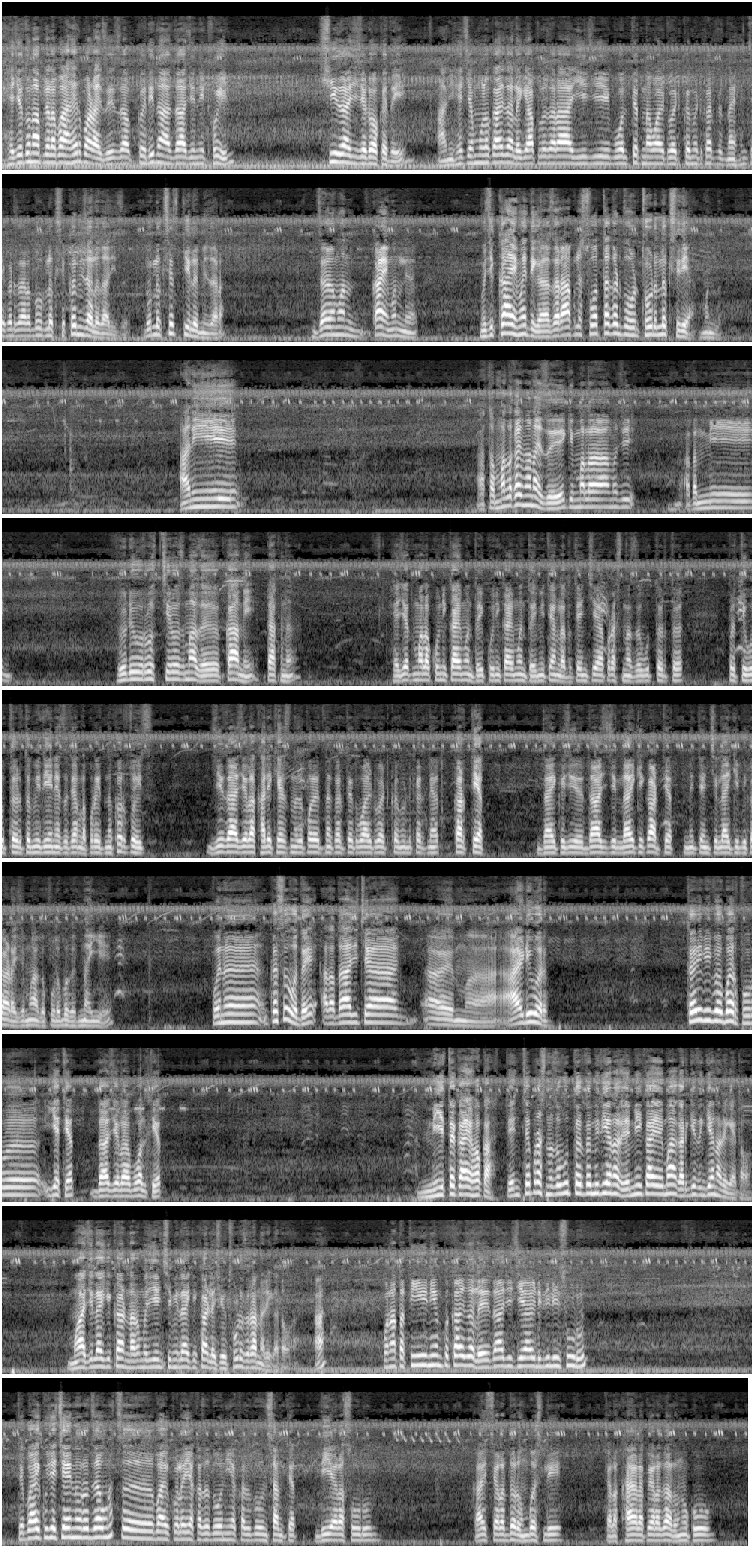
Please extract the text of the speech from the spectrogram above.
ह्याच्यातून आपल्याला बाहेर पडायचंय जा कधी ना दाजी नीट होईल ही दाजीच्या डोक्यात आहे. आणि ह्याच्यामुळं काय झालं की आपलं जरा ही जी बोलतात ना वाईट वाईट कमेंट करतात ना ह्यांच्याकडे जरा दुर्लक्ष कमी झालं दाजीचं. दुर्लक्षच केलं मी जरा. जरा म्हण काय म्हणलं? म्हणजे काय माहिती का जरा आपल्या स्वतःकडे थोडं थोडं लक्ष द्या म्हणलं. आणि आता मला काय म्हणायचं आहे की मला म्हणजे आता मी व्हिडिओ रोजची रोज माझं काम आहे टाकणं. ह्याच्यात मला कोणी काय म्हणतं आहे कोणी काय म्हणतं आहे मी त्यांना तर त्यांच्या प्रश्नाचं उत्तर तर प्रतिउत्तर तर मी देण्याचा त्यांना प्रयत्न करतोयच. जी दाजीला खाली खेचण्याचा प्रयत्न करतात वाईट वाईट कमेंट करण्यात करतात. दायकीची दाजीची लायकी काढतात. मी त्यांची लायकी बी काढायची मागं पुढं बघत नाही आहे पण कसं होतंय आता दाजीच्या आय डीवर तरी बी ब- भरपूर येतात दाजीला बोलतात मी तर काय हो का त्यांच्या प्रश्नाचं उत्तर तर मी देणार आहे. मी काय माघार घेत घेणार आहे काय तेव्हा? माझी लायकी काढणार म्हणजे यांची मी लायकी काढल्याशिवाय थोडंच राहणार आहे का तेव्हा? हां? पण आता ती नेमकं काय झालंय दाजीची आय डी दिली सोडून ते बायकोच्या चॅनलवर जाऊनच बायकोला एखादं दोन एखादं दोन सांगतात. दियाला सोडून. काय त्याला धरून बसले? त्याला खायला प्यायला घालू नको.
